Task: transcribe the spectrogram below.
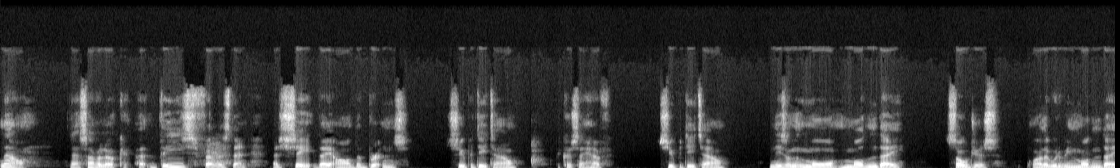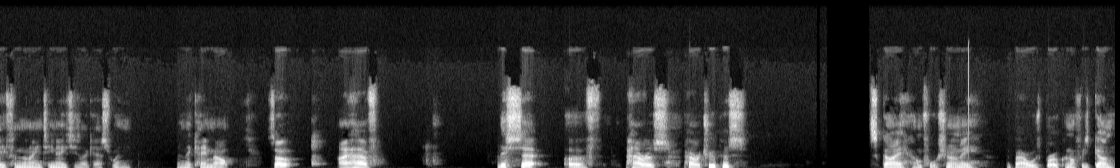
now let's have a look at these fellas then. As you see, they are the Britain's Super Detail because they have super detail. And these are more modern day soldiers. Well, they would have been modern day from the 1980s, I guess, when, when they came out. So I have this set of paras, paratroopers. This guy, unfortunately, the barrel's broken off his gun.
